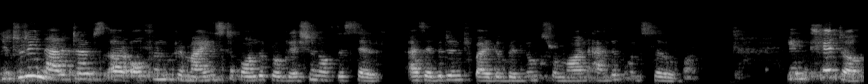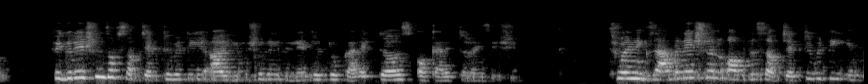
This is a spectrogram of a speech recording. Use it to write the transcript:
Literary narratives are often premised upon the progression of the self, as evident by the Bildungsroman and the Künstlerroman. In theatre, figurations of subjectivity are usually related to characters or characterization. Through an examination of the subjectivity in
